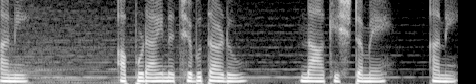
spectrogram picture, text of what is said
అని. అప్పుడాయన చెబుతాడు నాకిష్టమే అని.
